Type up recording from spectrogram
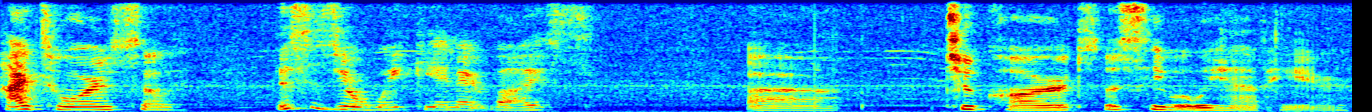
Hi, Taurus. So, this is your weekend advice. Uh, two cards. Let's see what we have here.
